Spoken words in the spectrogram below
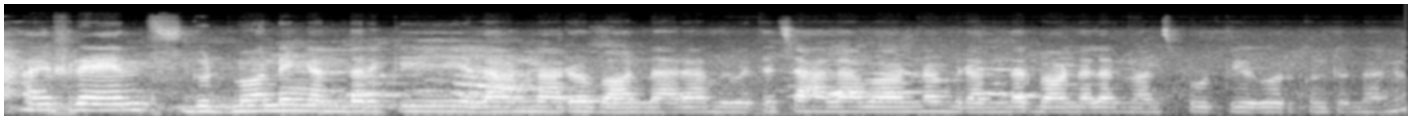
హాయ్ ఫ్రెండ్స్ గుడ్ మార్నింగ్ అందరికీ. ఎలా ఉన్నారు? బాగున్నారా? మేమైతే చాలా బాగున్నాం. మీరు అందరు బాగుండాలని మనస్ఫూర్తిగా కోరుకుంటున్నాను.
